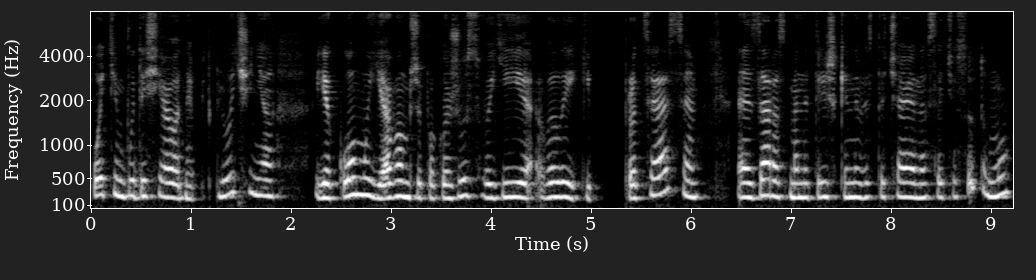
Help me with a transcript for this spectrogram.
потім буде ще одне підключення, в якому я вам вже покажу свої великі процеси. Е, Зараз в мене трішки не вистачає на все часу, тому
